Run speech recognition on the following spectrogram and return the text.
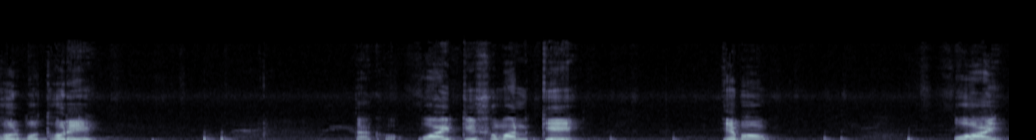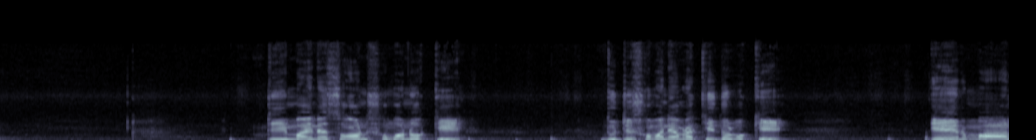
ধরব, ধরে, দেখো ওয়াইটি সমান কে এবং ওয়াই টি মাইনাস ওয়ান সমানও কে দুটি সমানে আমরা কি ধরবো? কে এর মান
